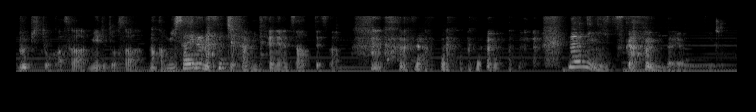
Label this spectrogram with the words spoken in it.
武器とかさ、見るとさ、なんかミサイルランチャーみたいなやつあってさ、何に使うんだよっていう。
